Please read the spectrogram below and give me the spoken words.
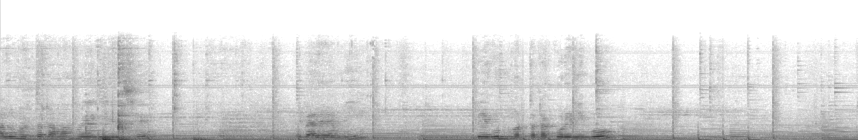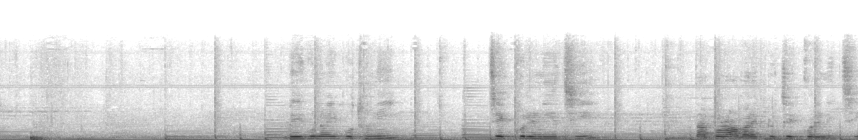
আলু ভর্তাটা আমার হয়ে গিয়েছে। এবারে আমি বেগুন ভর্তাটা করে নিব। বেগুন আমি প্রথমেই চেক করে নিয়েছি, তারপর আবার একটু চেক করে নিচ্ছি।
